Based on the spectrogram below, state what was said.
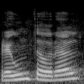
Pregunta oral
